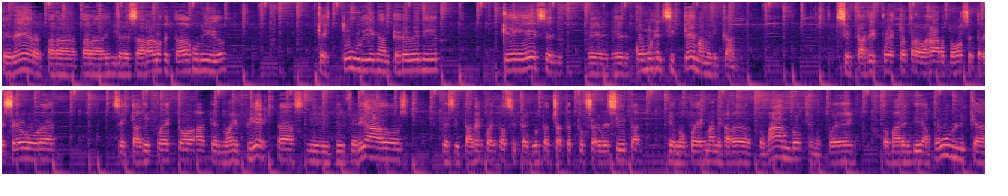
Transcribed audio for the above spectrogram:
tener para, para ingresar a los Estados Unidos, que estudien antes de venir qué es el, eh, cómo es el sistema americano. Si estás dispuesto a trabajar 12, 13 horas, si estás dispuesto a que no hay fiestas ni, feriados, que si estás dispuesto, si te gusta echarte tu cervecita, que no puedes manejar tomando, que no puedes tomar en vía pública,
